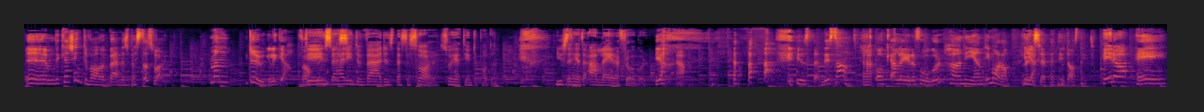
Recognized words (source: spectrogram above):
eh, det kanske inte var världens bästa svar. Men dugliga Det, är, det här är inte världens bästa svar, så heter ju inte podden. Just Den heter Alla era frågor. Ja. Ja. Just det, det är sant. Ja. Och alla era frågor hör ni igen imorgon när Ja. vi släpper ett nytt avsnitt. Hej då! Hej!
